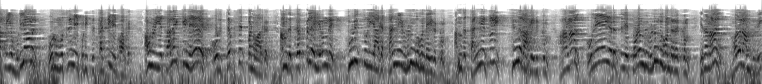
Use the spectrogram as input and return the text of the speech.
அசைய முடியாமல் ஒரு முஸ்லிமை பிடித்து கட்டி வைப்பார்கள். அவனுடைய தலைக்கு நேரே ஒரு டெப் செட் பண்ணுவார்கள் அந்த டெப்பில இருந்து துளி துளியாக தண்ணீர் விழுந்து கொண்டே இருக்கும். அந்த தண்ணீர் துளி சின்னதாக இருக்கும். ஆனால் ஒரே இடத்திலே தொடர்ந்து விழுந்து கொண்டிருக்கும். இதனால் முதலாம் துளி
